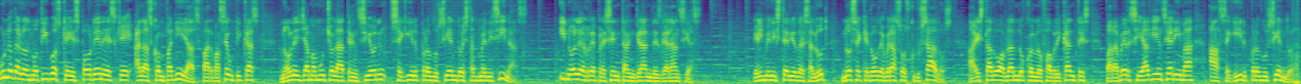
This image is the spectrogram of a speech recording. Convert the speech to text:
Uno de los motivos que exponen es que a las compañías farmacéuticas no les llama mucho la atención seguir produciendo estas medicinas y no les representan grandes ganancias. El Ministerio de Salud no se quedó de brazos cruzados, ha estado hablando con los fabricantes para ver si alguien se anima a seguir produciéndolas.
